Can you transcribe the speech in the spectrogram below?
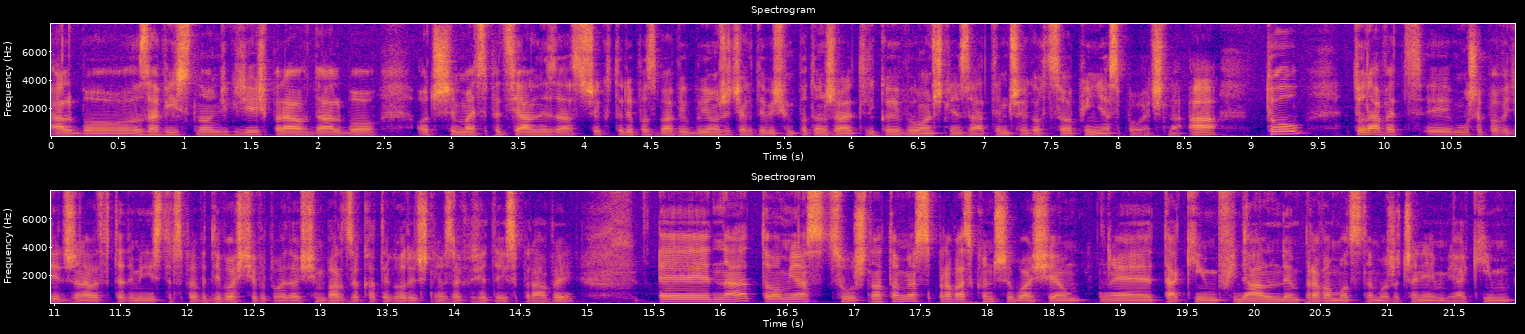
albo zawisnąć gdzieś, prawda, albo otrzymać specjalny zastrzyk, który pozbawiłby ją życia, gdybyśmy podążali tylko i wyłącznie za tym, czego chce opinia społeczna. A tu, tu nawet y, muszę powiedzieć, że nawet wtedy minister sprawiedliwości wypowiadał się bardzo kategorycznie w zakresie tej sprawy. E, natomiast cóż, natomiast sprawa skończyła się e, takim finalnym, prawomocnym orzeczeniem, jakim,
